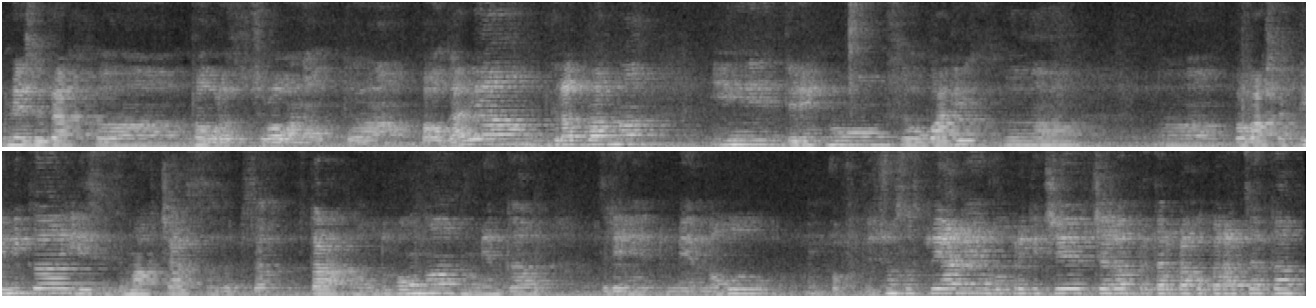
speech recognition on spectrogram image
понеже бях много разочарована от България, от град Варна и директно се обадих във вашата клиника и си вземах час, записах. Станах много доволна. В момента зрението ми е много в отлично състояние, въпреки че вчера претърпях операцията.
